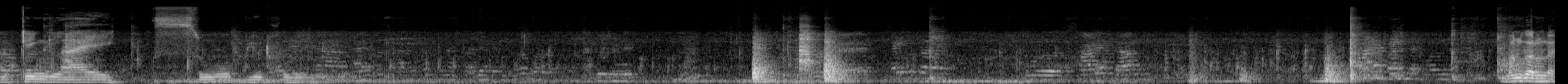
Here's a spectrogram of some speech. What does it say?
looking like so beautiful बंद करूँ ले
